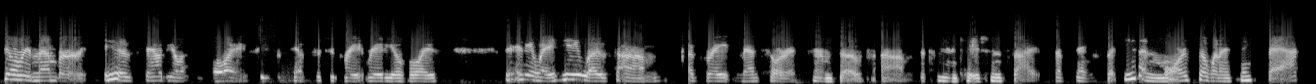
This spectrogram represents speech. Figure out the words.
still remember his fabulous voice. He just had such a great radio voice. But anyway, he was um, a great mentor in terms of um, the communication side of things. But even more so, when I think back,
